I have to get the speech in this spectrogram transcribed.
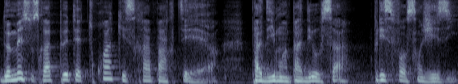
Demain, ce sera peut-être trois qui sera par terre. Pas dis-moi, pas dire ça plus force en Jésus.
